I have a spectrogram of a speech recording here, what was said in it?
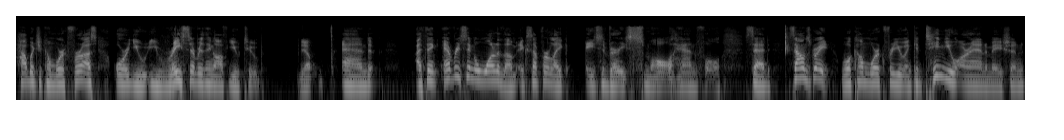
How about you come work for us?" Or you erase everything off YouTube Yep. and I think every single one of them, except for like a very small handful, said, "Sounds great. We'll come work for you and continue our animation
